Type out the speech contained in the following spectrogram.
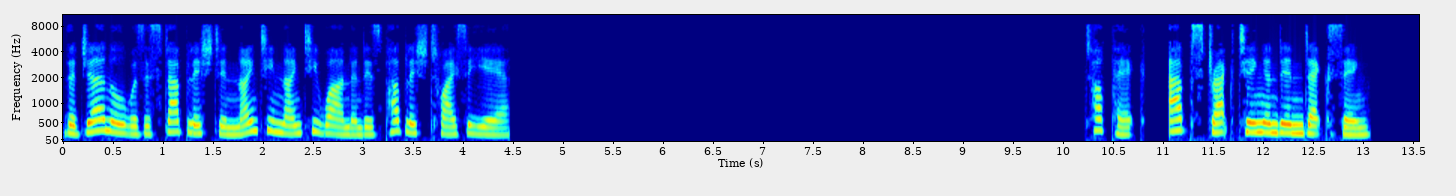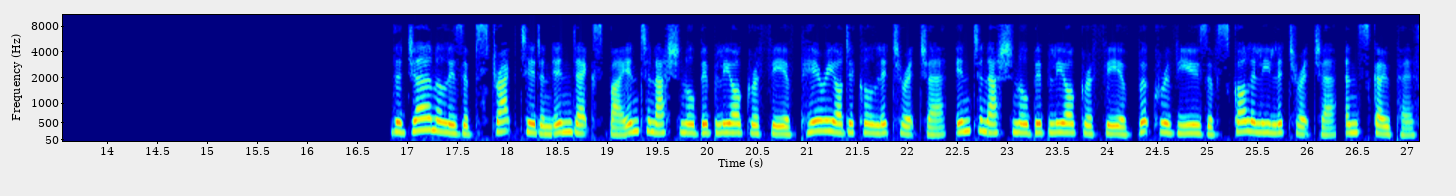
The journal was established in 1991 and is published twice a year. Abstracting and indexing The journal is abstracted and indexed by International Bibliography of Periodical Literature, International Bibliography of Book Reviews of Scholarly Literature, and Scopus.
